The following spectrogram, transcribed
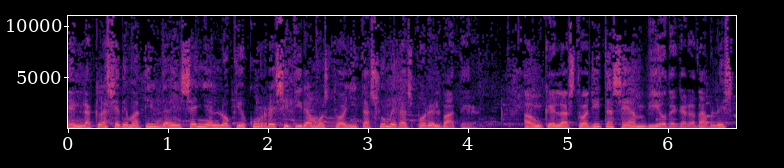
En la clase de Matilda enseñan lo que ocurre si tiramos toallitas húmedas por el váter. Aunque las toallitas sean biodegradables,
